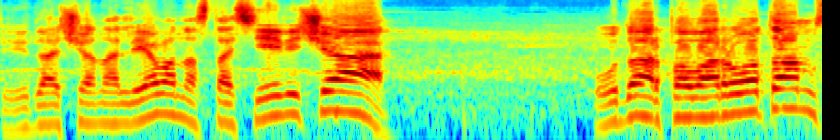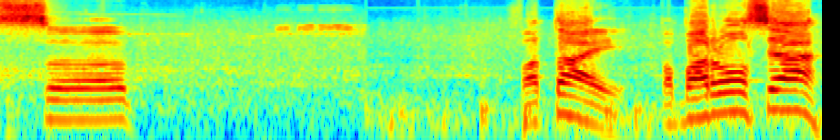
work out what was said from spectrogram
Передача налево. Настасевича. Удар по воротам с... э, Фатай поборолся.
